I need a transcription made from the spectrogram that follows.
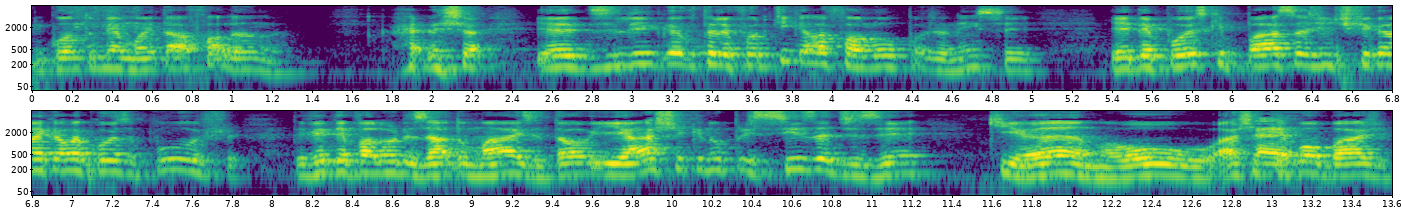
enquanto minha mãe tava falando Deixa e aí desliga o telefone. O que que ela falou? Pô já nem sei. E aí depois que passa a gente fica naquela coisa puxa devia ter valorizado mais e tal. E acha que não precisa dizer que ama ou acha É. que é bobagem.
